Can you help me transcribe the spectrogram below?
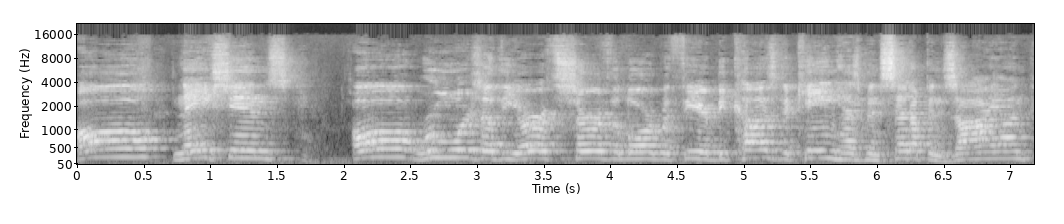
all nations, all rulers of the earth serve the Lord with fear because the king has been set up in Zion.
